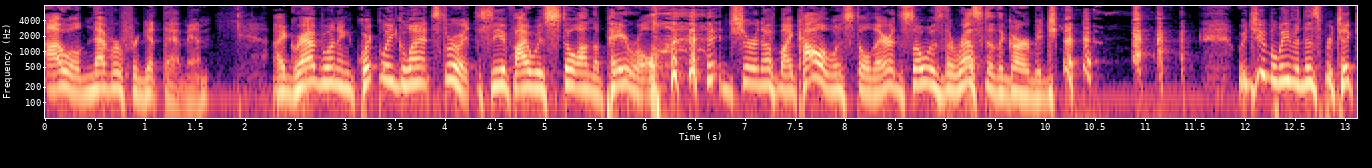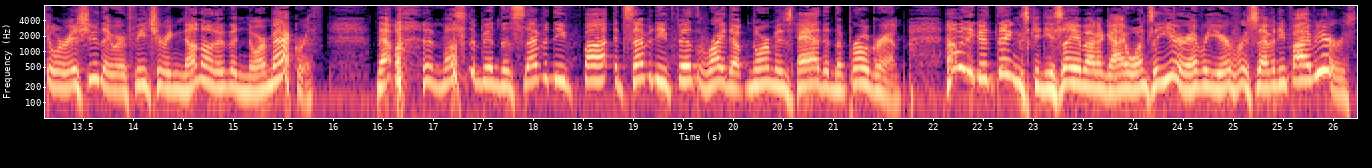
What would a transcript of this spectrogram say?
I will never forget that, man. I grabbed one and quickly glanced through it to see if I was still on the payroll. and sure enough, my column was still there, and so was the rest of the garbage. Would you believe in this particular issue, they were featuring none other than Norm Akrath? That must have been the 75th write up Norm has had in the program. How many good things can you say about a guy once a year, every year for 75 years?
